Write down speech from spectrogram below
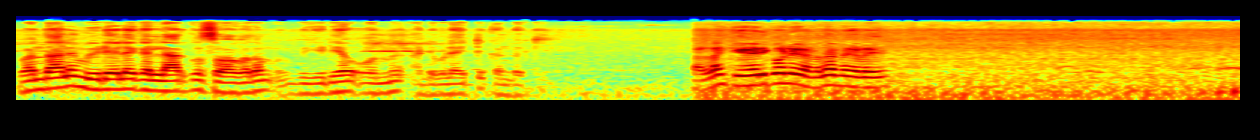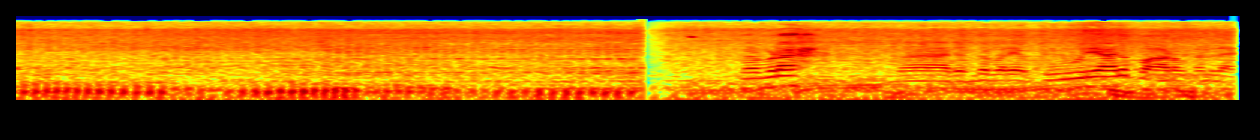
അപ്പോൾ എന്തായാലും വീഡിയോയിലേക്ക് എല്ലാവർക്കും സ്വാഗതം. വീഡിയോ ഒന്ന് അടിപൊളിയായിട്ട് കണ്ടുവയ്ക്കും വെള്ളം കയറിക്കൊണ്ട് കണ്ടതാണ് നിങ്ങൾ നമ്മുടെ എന്താ പറയുക കൂരിയാട് പാടം അല്ലേ?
